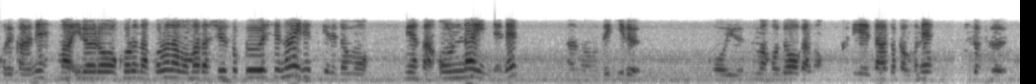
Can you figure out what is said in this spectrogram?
これからね、まあいろいろコロナコロナもまだ収束してないですけれども、皆さんオンラインでね、あの、できる、こういうスマホ動画のクリエイターとかもね、一つ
